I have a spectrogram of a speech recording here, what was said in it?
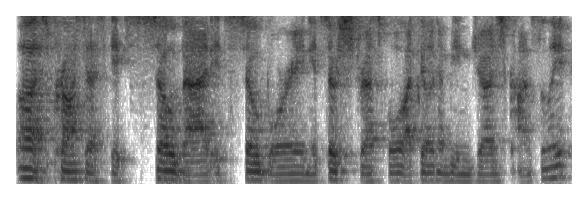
oh, this process, it's so bad. It's so boring. It's so stressful. I feel like I'm being judged constantly.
